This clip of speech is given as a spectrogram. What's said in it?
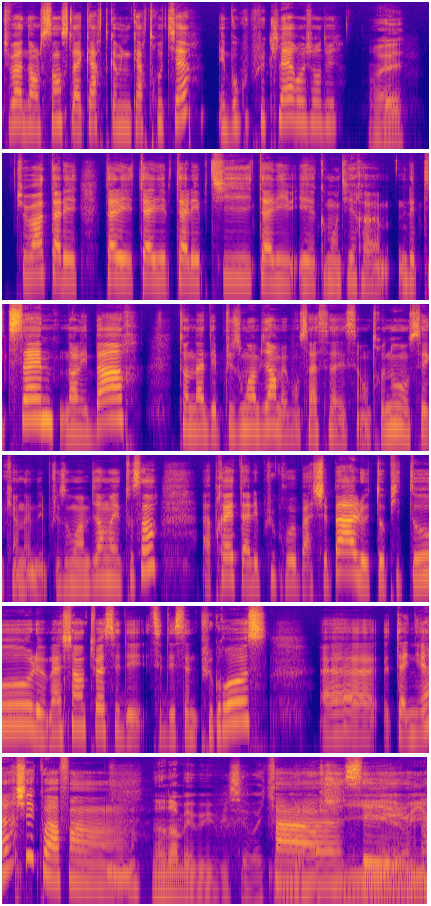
Tu vois, dans le sens la carte comme une carte routière est beaucoup plus claire aujourd'hui. Ouais. Tu vois, t'as les, t'as les, t'as les, t'as les petits, t'as les, comment dire, euh, les petites scènes dans les bars. T'en as des plus ou moins bien, mais bon, ça, c'est entre nous. On sait qu'il y en a des plus ou moins bien et tout ça. Après, t'as les plus gros, bah, je sais pas, le topito, le machin, tu vois, c'est des, c'est des scènes plus grosses. Euh, t'as une hiérarchie, quoi. Enfin, Non, non, mais oui, oui, c'est vrai qu'il y a une hiérarchie. c'est- Oui, ouais.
